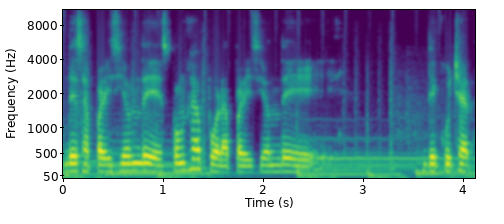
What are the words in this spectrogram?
desaparición de esponja por aparición de, de cuchara.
